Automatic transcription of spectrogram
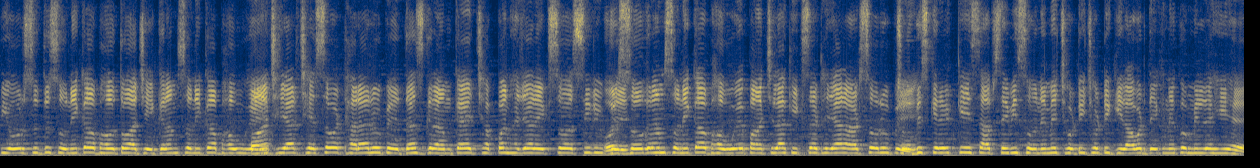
प्योर शुद्ध सोने का भाव तो आज एक ग्राम सोने का भाव है। पाँच हज़ार छह सौ अठारह रूपए दस ग्राम का है छप्पन हज़ार एक सौ अस्सी रूपए। और सौ ग्राम सोने का भाव है पाँच लाख इकसठ हज़ार आठ सौ रूपए। चौबीस कैरेट के हिसाब से भी सोने में छोटी छोटी गिरावट देखने को मिल रही है।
